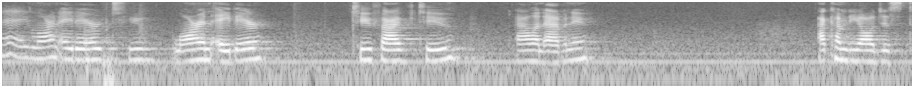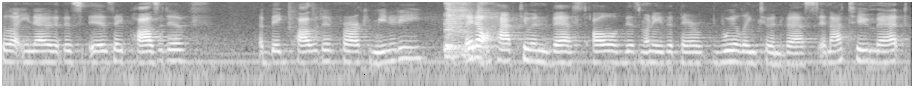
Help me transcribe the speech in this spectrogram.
Hey, Lauren Adair, two, Lauren Adair, 252 Allen Avenue. I come to y'all just to let you know that this is a positive, a big positive for our community. They don't have to invest all of this money that they're willing to invest. And I too met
